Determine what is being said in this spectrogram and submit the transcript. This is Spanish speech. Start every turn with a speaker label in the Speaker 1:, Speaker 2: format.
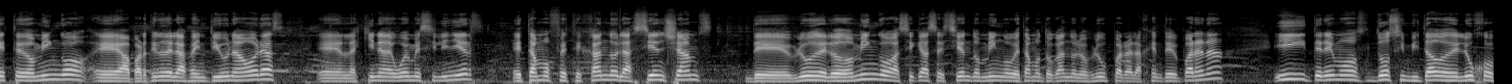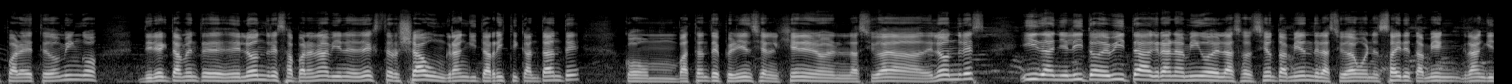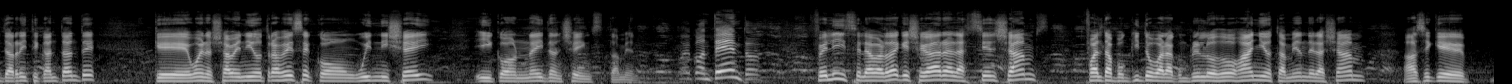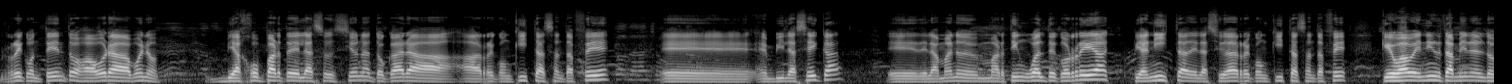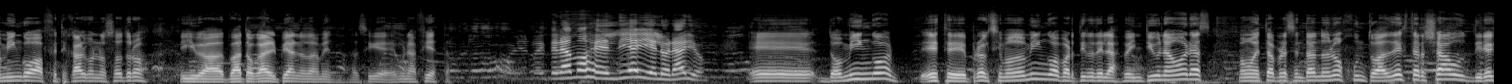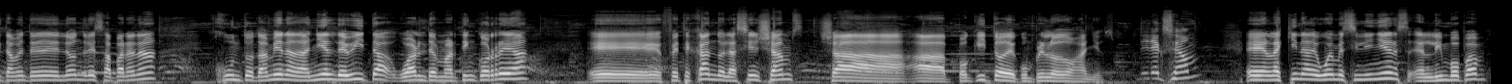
Speaker 1: este domingo eh, a partir de las 21 horas en la esquina de Güemes y Liniers. Estamos festejando las 100 jams de blues de los domingos, así que hace 100 domingos que estamos tocando los blues para la gente de Paraná. Y tenemos dos invitados de lujo para este domingo. Directamente desde Londres a Paraná viene Dexter Shaw, un gran guitarrista y cantante con bastante experiencia en el género en la ciudad de Londres. Y Danielito De Vita, gran amigo de la asociación también de la ciudad de Buenos Aires, también gran guitarrista y cantante, que bueno, ya ha venido otras veces con Whitney Shea y con Nathan James también.
Speaker 2: Muy contento.
Speaker 1: Feliz, la verdad que llegar a las 100 jams, falta poquito para cumplir los dos años también de la jam, así que re contentos. Ahora, bueno, viajó parte de la asociación a tocar a, Reconquista Santa Fe eh, en Vila Seca. Eh, de la mano de Martín Walter Correa, pianista de la ciudad de Reconquista Santa Fe, que va a venir también el domingo a festejar con nosotros y va, a tocar el piano también, así que es una fiesta.
Speaker 2: reiteramos el día y el horario.
Speaker 1: Eh, domingo, este próximo domingo, a partir de las 21 horas, vamos a estar presentándonos junto a Dexter Shaw, directamente desde Londres a Paraná, junto también a Daniel De Vita, Walter Martín Correa, eh, festejando las 100 jams ya a poquito de cumplir los dos años.
Speaker 2: ¿Dirección?
Speaker 1: en la esquina de Güemes y Liniers, en Limbo Pub,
